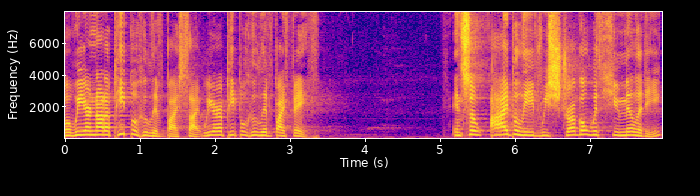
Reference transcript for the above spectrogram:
But we are not a people who live by sight, we are a people who live by faith. And so I believe we struggle with humility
